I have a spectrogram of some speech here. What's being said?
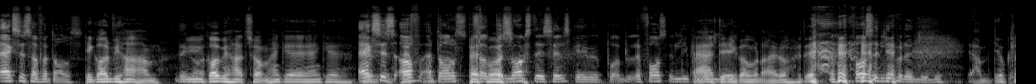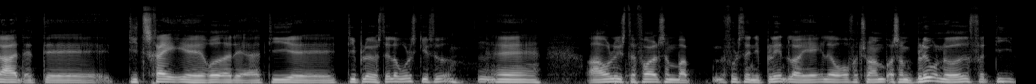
Axis of Adults. Det er godt, vi har ham. Det Det er er godt. godt, vi har Tom. Han kan... Han kan Axis pas- of Adults, pas den os. voksne i selskabet. Fortsæt lige på Ja, den det er linje. godt med dig, du. Det, Fortsæt lige på den linje. Jamen, det er jo klart, at øh, de tre øh, rødder der, de, øh, de blev jo stille og roligt skiftet ud. Mm. Øh, og aflyst af folk, som var fuldstændig blindt lojale over for Trump, og som blev noget, fordi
